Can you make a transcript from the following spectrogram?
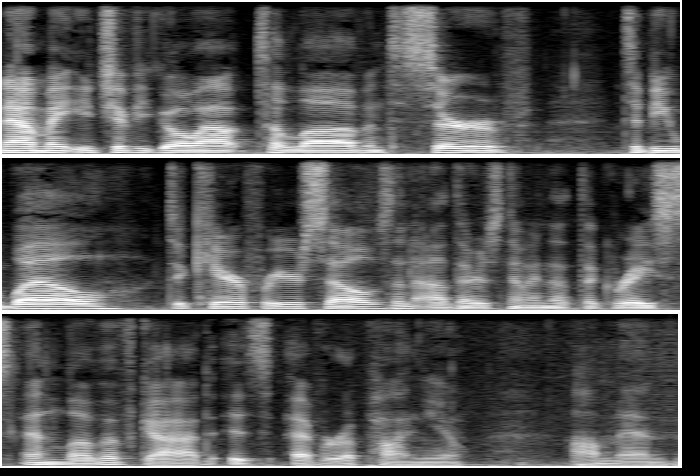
Now, may each of you go out to love and to serve, to be well, to care for yourselves and others, knowing that the grace and love of God is ever upon you. Amen.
